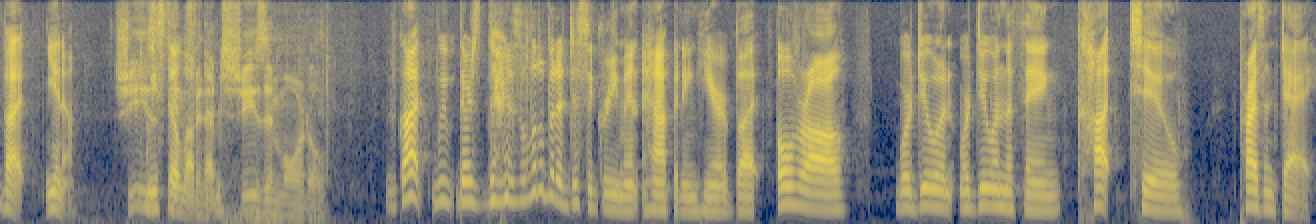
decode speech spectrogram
But, you know, She's We still love infinite. them. She's immortal. we've got we there's there's a little bit of disagreement happening here, but overall, we're doing we're doing the thing. Cut to present day.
